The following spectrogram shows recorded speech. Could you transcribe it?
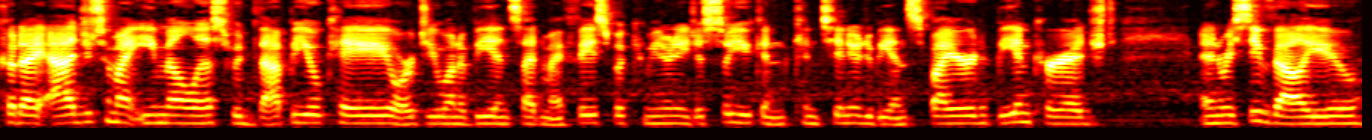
Could I add you to my email list? Would that be okay? Or do you want to be inside my Facebook community just so you can continue to be inspired, be encouraged, and receive value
